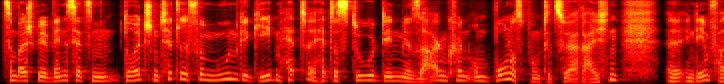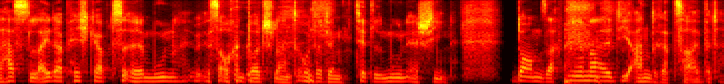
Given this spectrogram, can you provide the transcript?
Zum Beispiel, wenn es jetzt einen deutschen Titel für Moon gegeben hätte, hättest du den mir sagen können, um Bonuspunkte zu erreichen. Äh, in dem Fall hast du leider Pech gehabt. Äh, Moon ist auch in Deutschland unter dem Titel Moon erschienen. Dom, sag mir mal die andere Zahl bitte.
